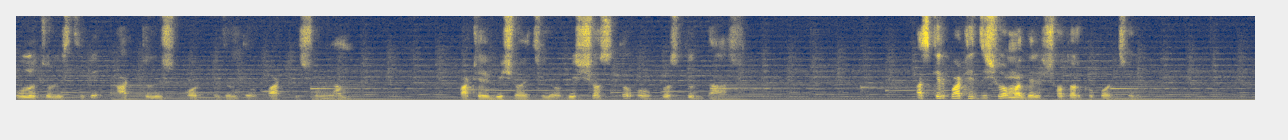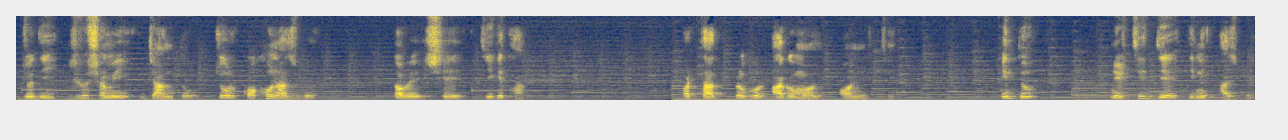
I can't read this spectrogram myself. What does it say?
উনচল্লিশ থেকে আটচল্লিশ পদ পর্যন্ত পাঠটি শুনলাম। পাঠের বিষয় ছিল বিশ্বস্ত ও প্রস্তুত দাস। আজকের পাঠে যিশু আমাদের সতর্ক করছেন, যদি গৃহস্বামী জানতো চোর কখন আসবে, তবে সে জেগে থাক। অর্থাৎ প্রভুর আগমন অনিশ্চিত। কিন্তু নিশ্চিত যে তিনি আসবেন।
